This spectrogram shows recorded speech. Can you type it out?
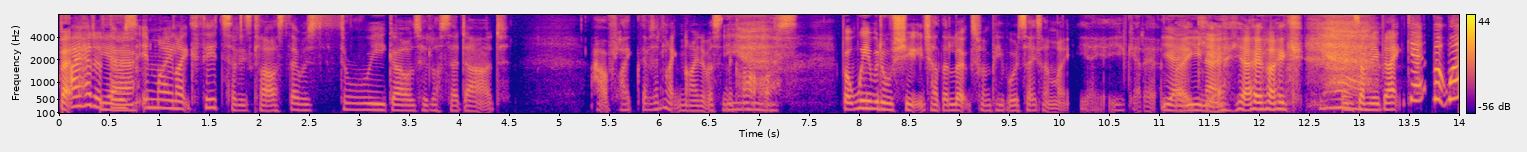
But I had a, yeah. there was in my like theatre studies class there was three girls who lost their dad out of like there was only like nine of us in the Yeah. class but we would all shoot each other looks when people would say something like yeah yeah you get it Yeah, Like, you know. yeah, yeah like Yeah. and somebody would be like yeah but why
